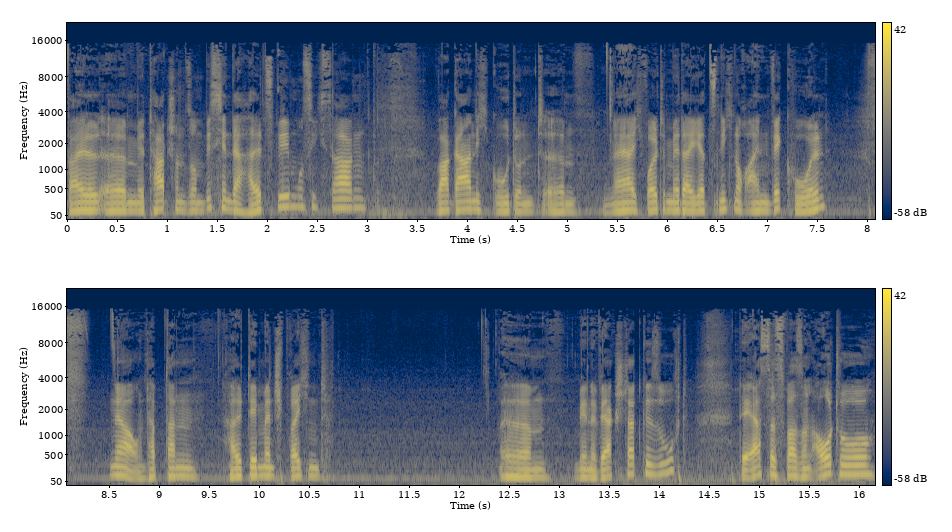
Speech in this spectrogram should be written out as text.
weil äh, mir tat schon so ein bisschen der Hals weh, muss ich sagen. War gar nicht gut und ähm, naja, ich wollte mir da jetzt nicht noch einen wegholen. Ja, und habe dann halt dementsprechend ähm, mir eine Werkstatt gesucht. Der erste, das war so ein Auto,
